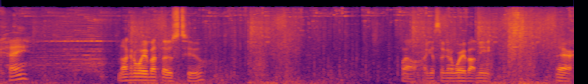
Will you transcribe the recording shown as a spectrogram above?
Okay. I'm not to worry about those two. Well, I guess they're to worry about me. There.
